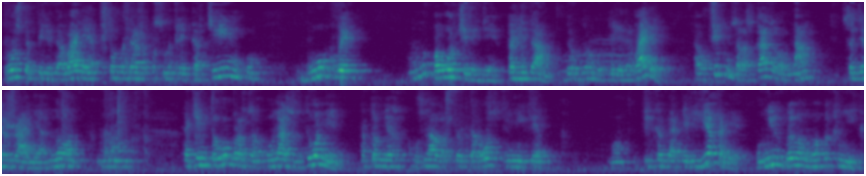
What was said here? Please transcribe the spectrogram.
просто передавали, чтобы даже посмотреть картинку, буквы, ну, по очереди, по рядам друг другу передавали, а учительница рассказывала нам содержание. Но каким-то образом у нас в доме, потом я узнала, что это родственники, и когда переехали, у них было много книг.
